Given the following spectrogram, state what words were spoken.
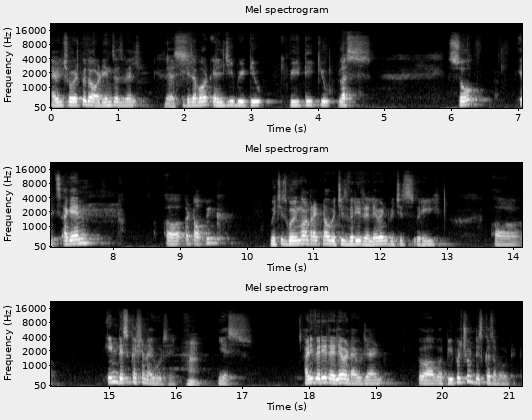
I will show it to the audience as well. Yes It is about LGBTQ plus. So it's again uh, a topic which is going on right now, which is very relevant, which is very uh, in discussion, I would say. Yes, and very relevant, I would say, and uh, people should discuss about it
